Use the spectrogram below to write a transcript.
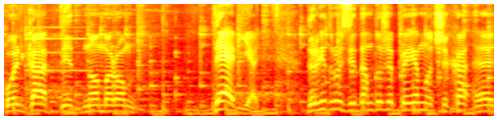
Колька під номером 9. Дорогі друзі, нам дуже приємно чека- е,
